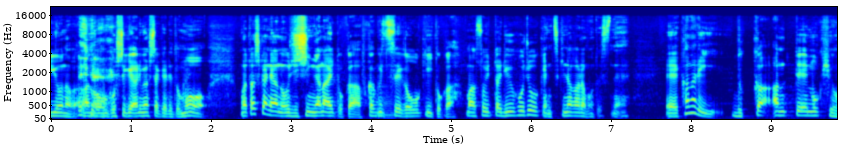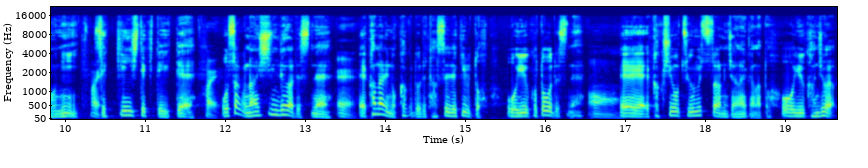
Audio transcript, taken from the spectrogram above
いうようなあの ご指摘がありましたけれども、まあ、確かにあの自信がないとか不確実性が大きいとか、まあ、そういった留保条件につきながらもですねえー、かなり物価安定目標に接近してきていて、はい。はい、おそらく内心ではですね、ええ、かなりの角度で達成できるということをですね、えー、確信を強めつつあるんじゃないかなという感じは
